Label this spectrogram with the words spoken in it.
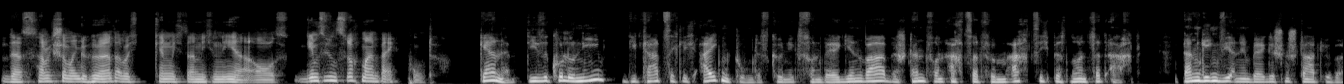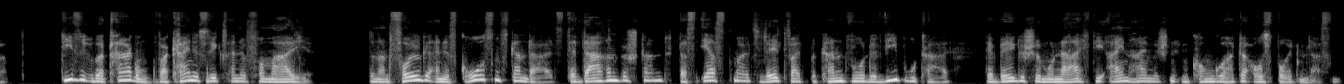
Das habe ich schon mal gehört, aber ich kenne mich da nicht näher aus. Geben Sie uns noch mal ein paar Eckpunkte. Gerne. Diese Kolonie, die tatsächlich Eigentum des Königs von Belgien war, bestand von 1885 bis 1908. Dann gingen sie an den belgischen Staat über. Diese Übertragung war keineswegs eine Formalie, sondern Folge eines großen Skandals, der darin bestand, dass erstmals weltweit bekannt wurde, wie brutal der belgische Monarch die Einheimischen im Kongo hatte ausbeuten lassen.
